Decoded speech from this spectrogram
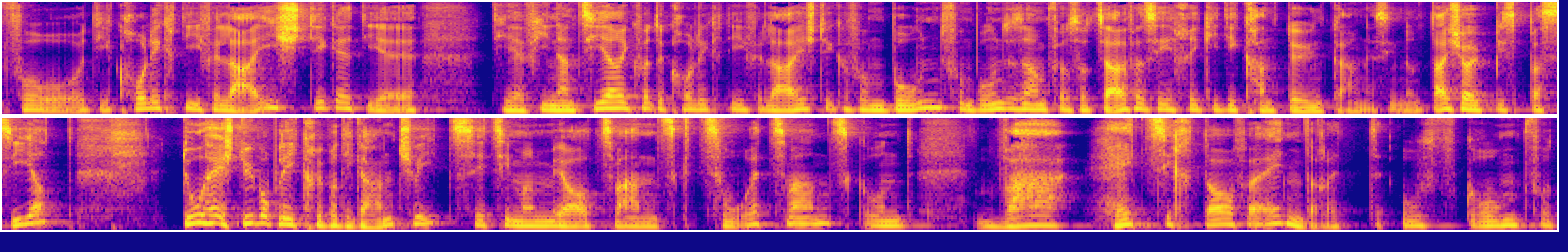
von die kollektiven Leistungen, die die Finanzierung der kollektiven Leistungen vom Bund, vom Bundesamt für Sozialversicherung in die Kantone gegangen sind. Und da ist ja etwas passiert. Du hast Überblick über die ganze Schweiz. Jetzt sind wir im Jahr 2022. Und was hat sich da verändert aufgrund von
